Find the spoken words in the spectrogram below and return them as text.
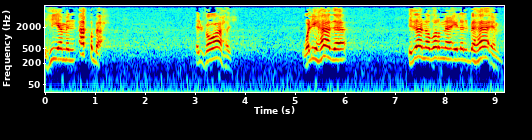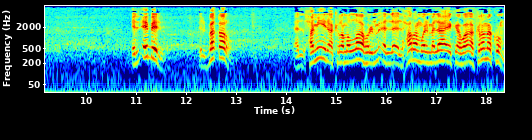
هي من أقبح الفواحش. ولهذا إذا نظرنا إلى البهائم الإبل البقر الحمير أكرم الله الحرم والملائكة وأكرمكم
